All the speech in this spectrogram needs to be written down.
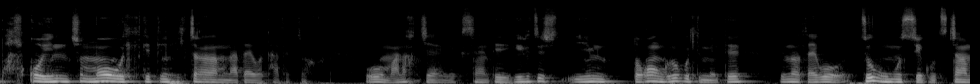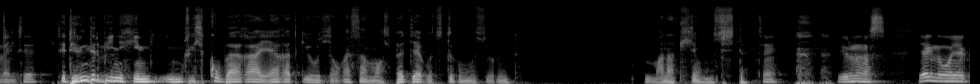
болохгүй энэ чинь муу үйл гэдгийг хэлж байгаа нь надад аягүй таалагдж байгаа байхгүй. Өө манах чи яг сайн тий хэрэгзэж ийм дугаан өнгөрөөгүй юм байна тий. Ер нь бол аягүй зөв хүмүүс яг үзэж байгаа юм байна тий. Тэгээ тэрэн дээр би нэг имзэглэхгүй байгаа яагаад гэвэл угаасаа молпедиаг үздэг хүмүүс ер нь манай талын хүмүүс шүү дээ. Тий. Ер нь бас яг нөгөө яг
